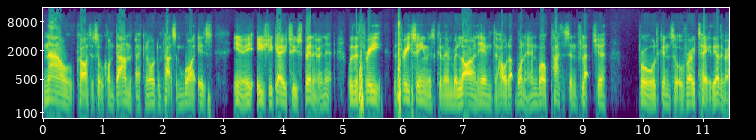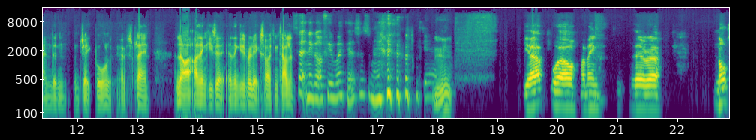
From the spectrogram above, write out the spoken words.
now Carter's sort of gone down the pecking order. And Patterson White is, you know, he- he's your go-to spinner. And it with the three, the three seamers can then rely on him to hold up one end, while Patterson, Fletcher, Broad can sort of rotate the other end, and, and Jake Ball, whoever's playing. No, I I think he's a, I think he's a really exciting talent. Certainly got a few wickets, hasn't he? yeah. Yeah. Yeah, well, I mean, they're uh, not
